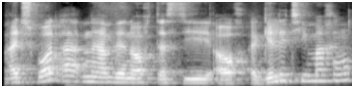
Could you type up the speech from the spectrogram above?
Als Sportarten haben wir noch, dass die auch Agility machen.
